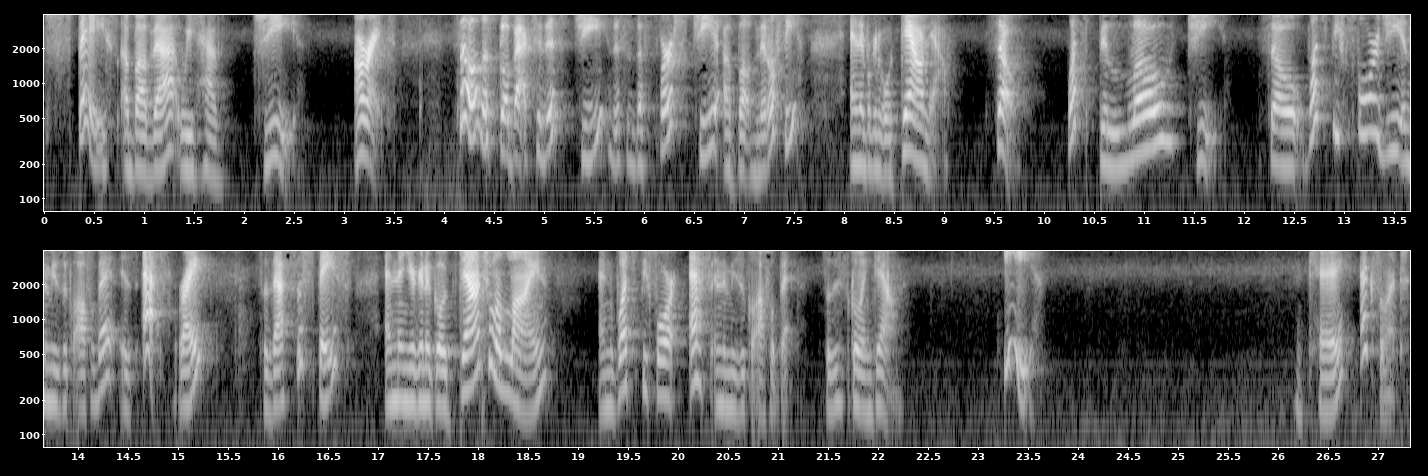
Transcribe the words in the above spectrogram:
space above that, we have G. All right, so let's go back to this G. This is the first G above middle C, and then we're gonna go down now. So, what's below G? So, what's before G in the musical alphabet is F, right? So that's the space, and then you're gonna go down to a line, and what's before F in the musical alphabet? So this is going down. E. Okay, excellent.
